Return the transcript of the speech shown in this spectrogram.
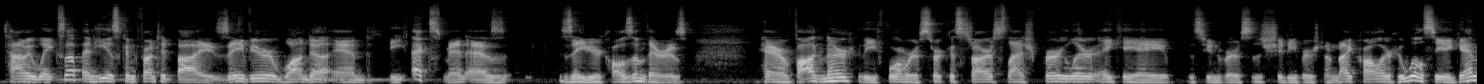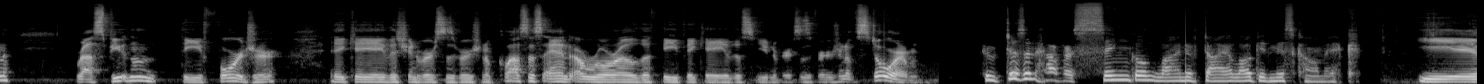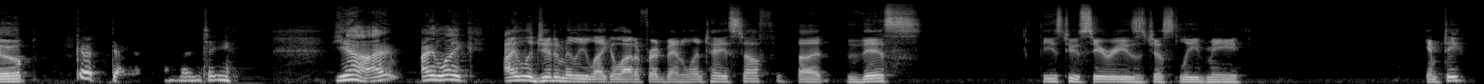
Tommy wakes up and he is confronted by Xavier, Wanda, and the X Men, as Xavier calls them. There is Herr Wagner, the former circus star slash burglar, aka this universe's shitty version of Nightcrawler, who we'll see again. Rasputin, the forger, aka this universe's version of Colossus, and Aurora, the thief, aka this universe's version of Storm. Who doesn't have a single line of dialogue in this comic? Yep. God damn it. Yeah, I I like I legitimately like a lot of Fred Van Lente stuff, but this these two series just leave me empty.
